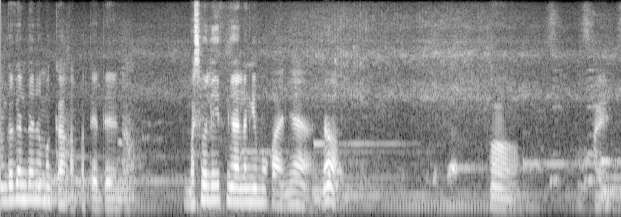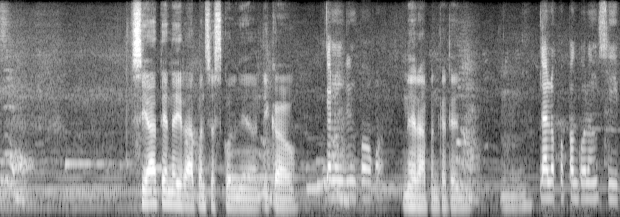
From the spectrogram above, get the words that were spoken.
Ang gaganda ng magkakapatid eh, no? Mas maliit nga lang yung mukha niya, no? Oh. Okay. Si ate nahirapan sa school ngayon. Ikaw, Ganun din po ako. nahirapan ka din. Hmm. Lalo pa pag walang CP.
